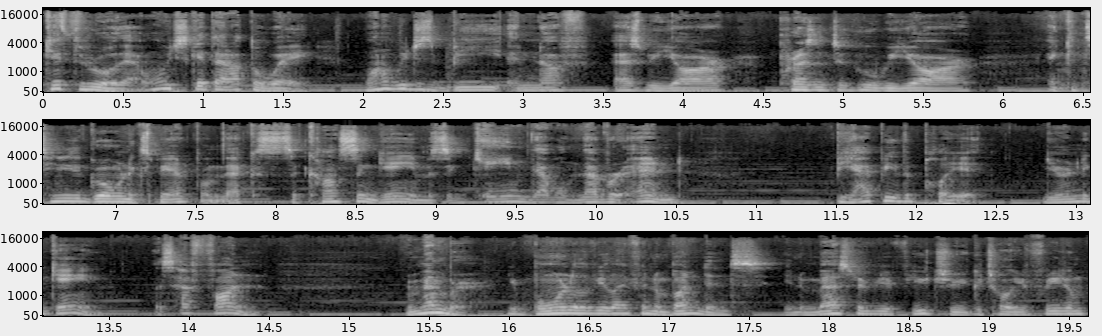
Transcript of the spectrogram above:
get through all that? Why don't we just get that out the way? Why don't we just be enough as we are, present to who we are, and continue to grow and expand from that? Because it's a constant game. It's a game that will never end. Be happy to play it. You're in the game. Let's have fun. Remember, you're born to live your life in abundance. You're the master of your future. You control your freedom,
